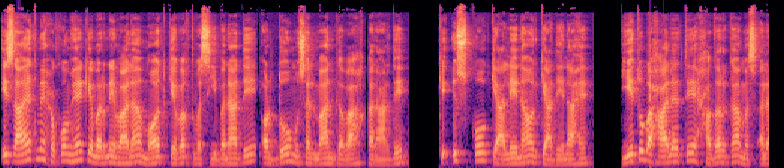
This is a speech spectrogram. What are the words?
اس آیت میں حکم ہے کہ مرنے والا موت کے وقت وسیع بنا دے اور دو مسلمان گواہ قرار دے کہ اس کو کیا لینا اور کیا دینا ہے۔ یہ تو بحالت حضر کا مسئلہ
